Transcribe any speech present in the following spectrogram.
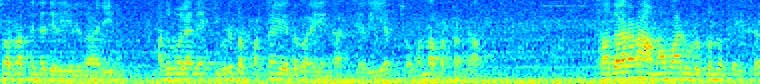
സ്വർണത്തിന്റെ ചെറിയൊരു താലിയും അതുപോലെ തന്നെ ഇവിടുത്തെ പട്ട എന്ന് പറയുന്ന ചെറിയ ചുമന്ന പട്ടല്ല സാധാരണ അമ്മമാർ ഉടുക്കുന്ന സൈസ്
